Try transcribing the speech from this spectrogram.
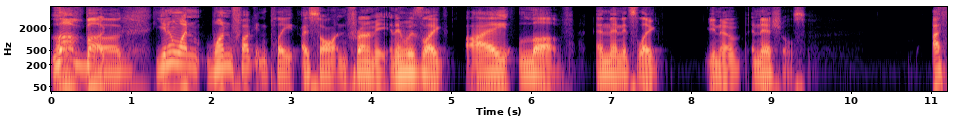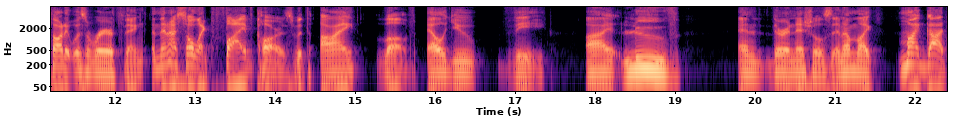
love bug. You know one one fucking plate I saw in front of me, and it was like I love, and then it's like, you know, initials. I thought it was a rare thing, and then I saw like five cars with I love L U V, I love, and their initials, and I'm like, my God,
